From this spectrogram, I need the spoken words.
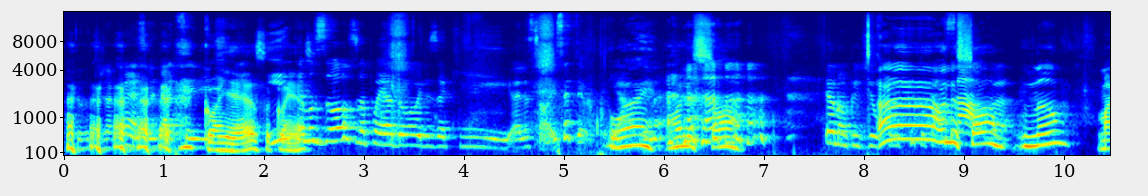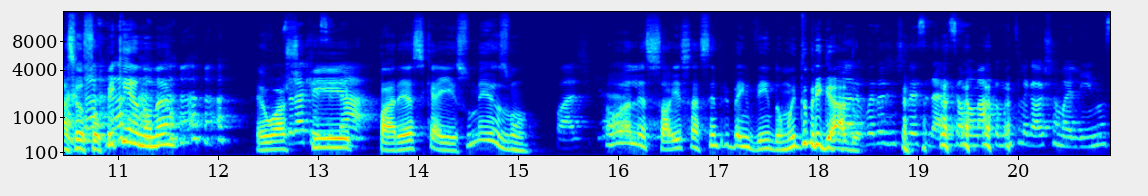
Tu já conhece Sem Lixo, Conheço, né? conheço. E temos outros apoiadores aqui. Olha só, isso é teu. Uai, né? olha só. eu não pedi o Ah, olha só. Não, mas eu sou pequeno, né? Eu acho que, que parece que é isso mesmo. Olha só, isso é sempre bem-vindo. Muito obrigado. Depois a gente vê se dá. Essa é uma marca muito legal, chama Linus.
